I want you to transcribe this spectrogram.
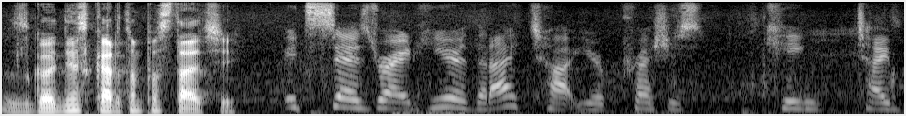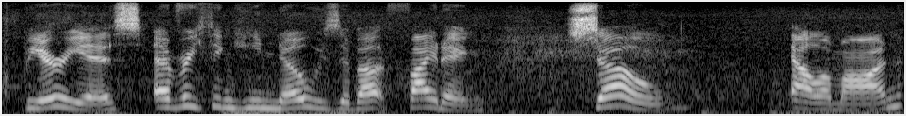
Zgodnie z kartą postaci. It says right here that I taught your precious King Tiberius everything he knows about fighting. So, Elamon,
